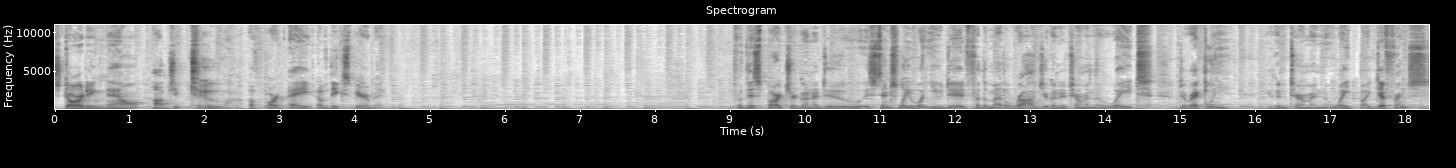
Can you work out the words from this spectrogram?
Starting now, object two of part A of the experiment. For this part, you're going to do essentially what you did for the metal rod. You're going to determine the weight directly. You can determine weight by difference,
